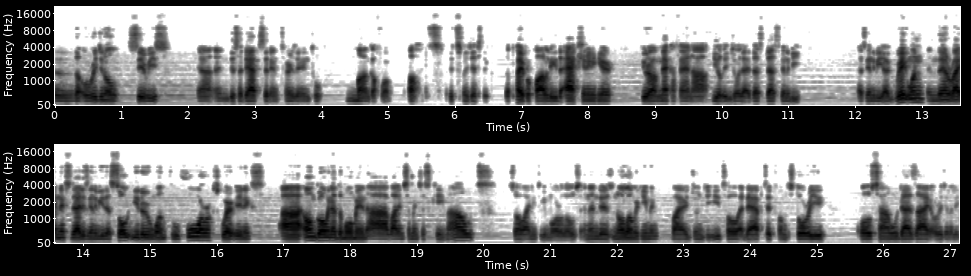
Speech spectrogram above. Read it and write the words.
the original series uh, and this adapts it and turns it into manga form. Oh, it's it's majestic. The paper quality, the action in here. If you're a mecha fan, uh, you'll enjoy that. That's that's gonna be that's gonna be a great one. And then right next to that is gonna be the Soul Eater one through four, Square Enix. Uh, ongoing at the moment. Uh, Volume seven just came out, so I need to get more of those. And then there's No Longer Human by Junji Ito, adapted from the story Osamu Dazai originally.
